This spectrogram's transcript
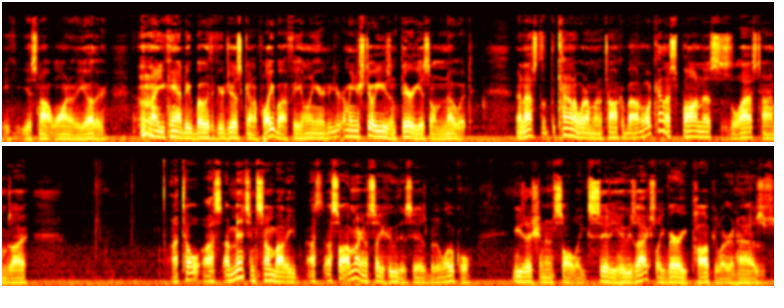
it's not one or the other. now you can't do both if you're just going to play by feeling. You're, you're, I mean, you're still using theory, you just don't know it. And that's the, the kind of what I'm going to talk about. And what kind of spawned this is the last times I I told I, I mentioned somebody I, I saw I'm not going to say who this is, but a local musician in Salt Lake City who's actually very popular and has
